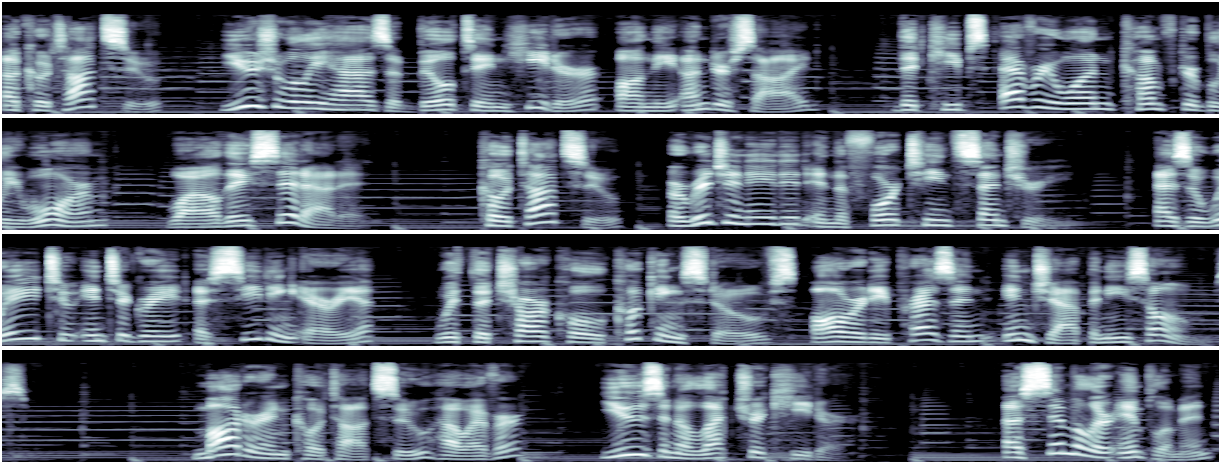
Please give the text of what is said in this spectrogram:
a kotatsu usually has a built in heater on the underside that keeps everyone comfortably warm while they sit at it. Kotatsu originated in the 14th century as a way to integrate a seating area with the charcoal cooking stoves already present in Japanese homes. Modern kotatsu, however, use an electric heater. A similar implement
